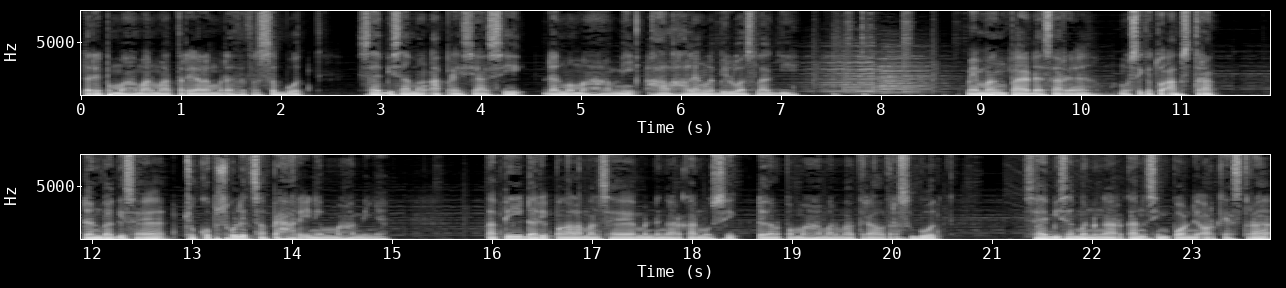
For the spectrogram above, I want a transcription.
Dari pemahaman material yang mendasar tersebut, saya bisa mengapresiasi dan memahami hal-hal yang lebih luas lagi. Memang pada dasarnya musik itu abstrak dan bagi saya cukup sulit sampai hari ini memahaminya. Tapi dari pengalaman saya mendengarkan musik dengan pemahaman material tersebut, saya bisa mendengarkan simfoni orkestra,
